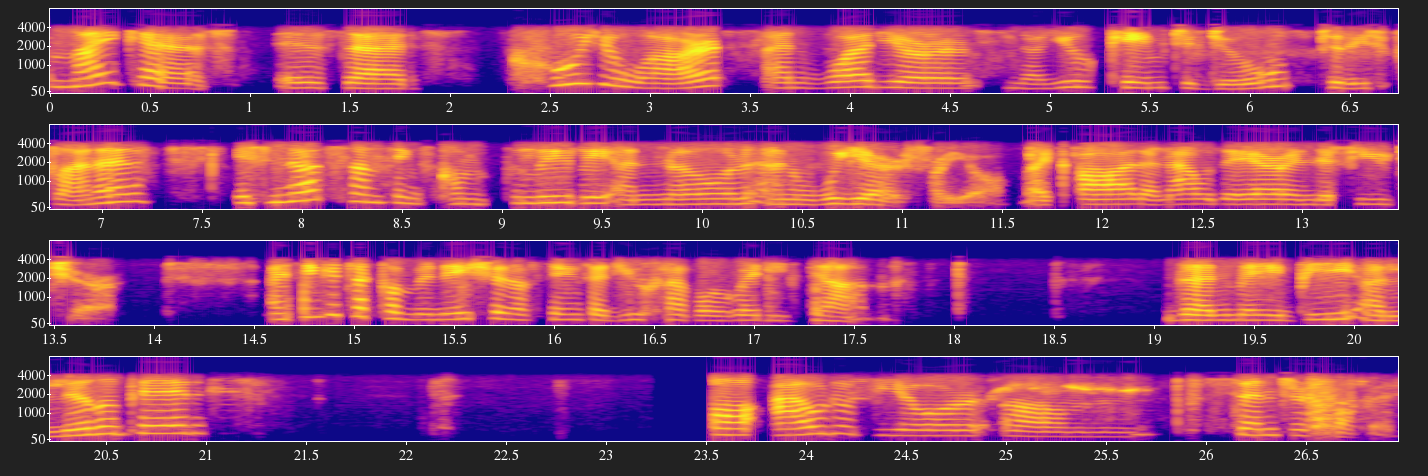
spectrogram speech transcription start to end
my guess is that who you are and what you're you know you came to do to this planet is not something completely unknown and weird for you like odd and out there in the future. I think it's a combination of things that you have already done that may be a little bit uh, out of your um, center focus.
